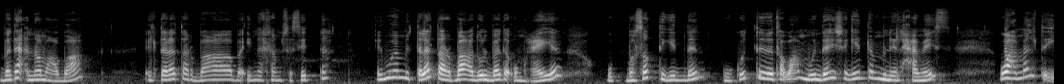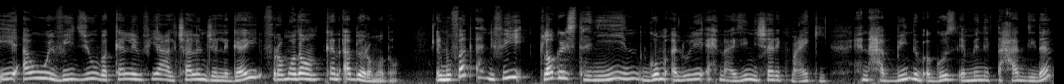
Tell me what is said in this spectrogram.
بدأنا مع بعض التلاتة أربعة بقينا خمسة ستة. المهم التلاتة أربعة دول بدأوا معايا واتبسطت جدا وكنت طبعا مندهشة جدا من الحماس. وعملت إيه؟ أول فيديو بتكلم فيه على التشالنج اللي جاي في رمضان كان قبل رمضان. المفاجأة إن في bloggers تانيين جم قالوا لي إحنا عايزين نشارك معاكي إحنا حابين نبقى جزء من التحدي ده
